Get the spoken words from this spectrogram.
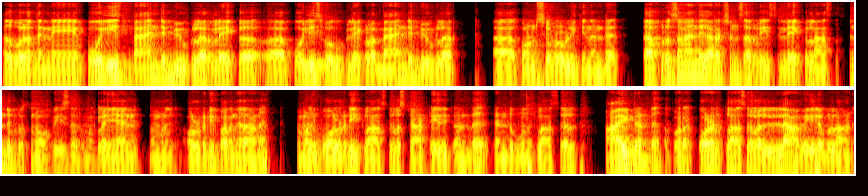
അതുപോലെ തന്നെ പോലീസ് ബാൻഡ് ബ്യൂഗ്ലറിലേക്ക് പോലീസ് വകുപ്പിലേക്കുള്ള ബാൻഡ് ബ്യൂഗ്ലർ കോൺസ്റ്റബിൾ വിളിക്കുന്നുണ്ട്. പ്രിസൺ ആൻഡ് കറക്ഷൻ സർവീസിലേക്കുള്ള അസിസ്റ്റന്റ് പ്രിസൺ ഓഫീസർ മക്കളെ ഞാൻ നമ്മൾ ഓൾറെഡി പറഞ്ഞതാണ്. നമ്മളിപ്പോൾ ഓൾറെഡി ക്ലാസ്സുകൾ സ്റ്റാർട്ട് ചെയ്തിട്ടുണ്ട്. രണ്ട് മൂന്ന് ക്ലാസ്സുകൾ ആയിട്ടുണ്ട്. അപ്പോൾ റെക്കോർഡഡ് ക്ലാസ്സുകളെല്ലാം അവൈലബിൾ ആണ്.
